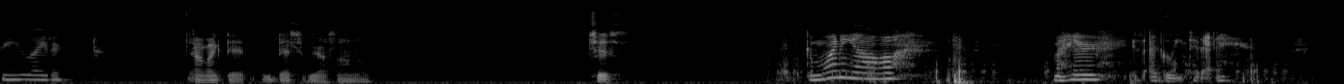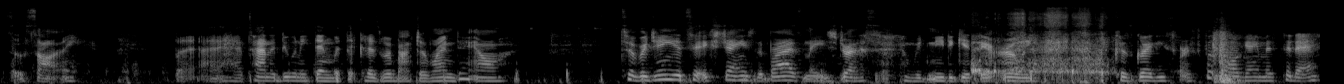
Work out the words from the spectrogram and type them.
see you later. I like that. That should be our song off. Cheers. Good morning, y'all. My hair is ugly today. So sorry. But I had time to do anything with it because we're about to run down to Virginia to exchange the bridesmaid's dress. And we need to get there early because Greggy's first football game is today.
